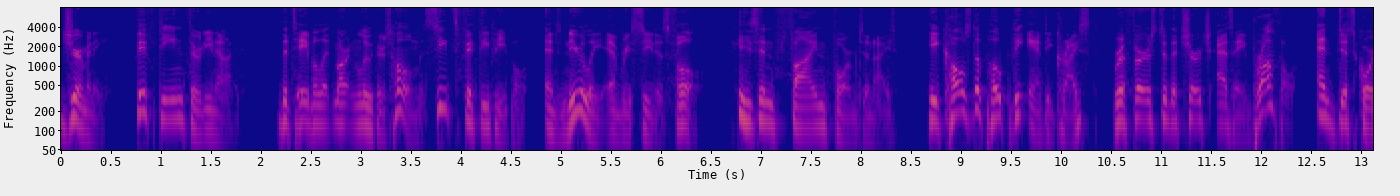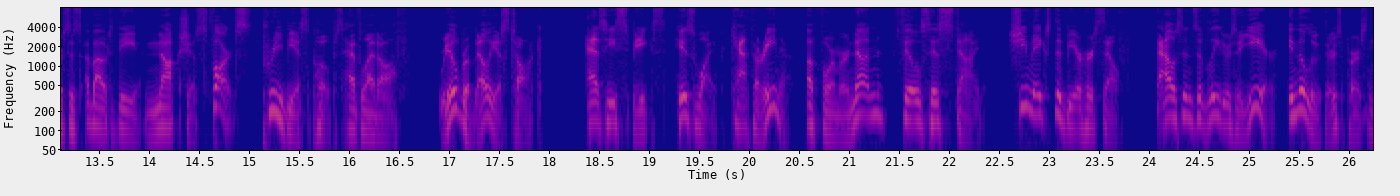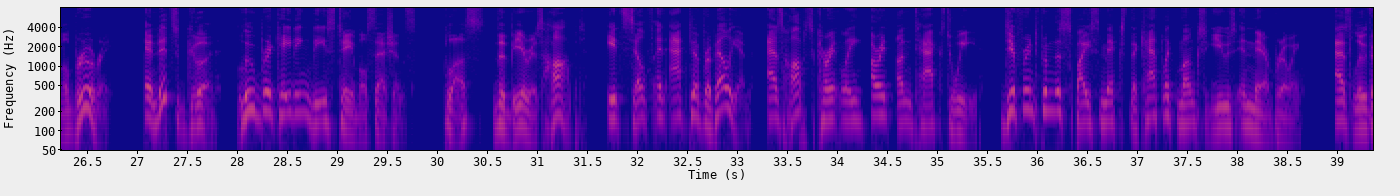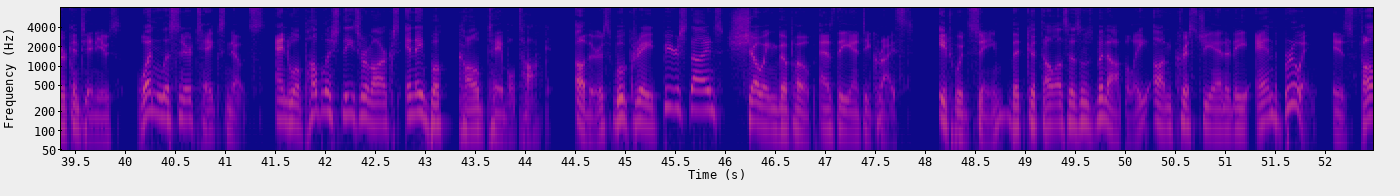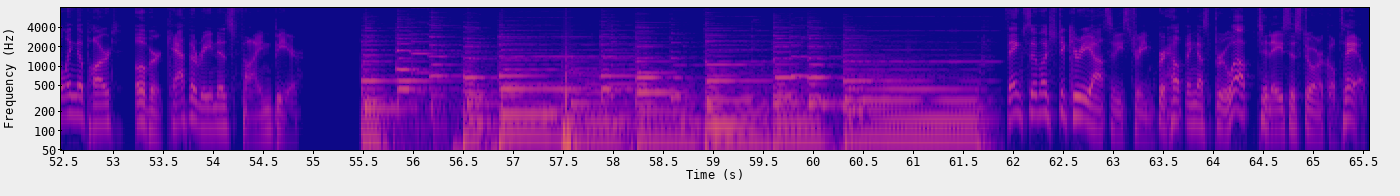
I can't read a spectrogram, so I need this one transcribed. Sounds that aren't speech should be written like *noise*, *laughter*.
Germany, 1539. The table at Martin Luther's home seats 50 people, and nearly every seat is full. He's in fine form tonight. He calls the Pope the Antichrist, refers to the church as a brothel, and discourses about the noxious farts previous popes have let off. Real rebellious talk. As he speaks, his wife, Katharina, a former nun, fills his stein. She makes the beer herself, thousands of liters a year, in the Luther's personal brewery. And it's good, lubricating these table sessions. Plus, the beer is hopped, itself an act of rebellion, as hops currently are an untaxed weed, different from the spice mix the Catholic monks use in their brewing. As Luther continues, one listener takes notes and will publish these remarks in a book called Table Talk. Others will create beer steins showing the Pope as the Antichrist. It would seem that Catholicism's monopoly on Christianity and brewing is falling apart over Katharina's fine beer. Thanks so much to CuriosityStream for helping us brew up today's historical tale.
